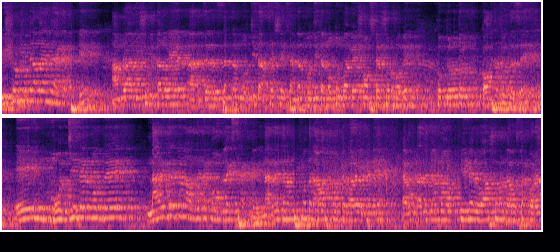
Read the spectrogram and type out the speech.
বিশ্ববিদ্যালয়ের জায়গা থেকে আমরা বিশ্ববিদ্যালয়ের যে সেন্ট্রাল মসজিদ আছে, সেই সেন্ট্রাল মসজিদটা নতুনভাবে সংস্কার শুরু হবে। খুব দ্রুত কথা চলতেছে। এই মসজিদের মধ্যে নারীদের জন্য আলাদা একটা কমপ্লেক্স থাকবে। নারীদের জন্য ঠিক মতো নামাজ পড়তে পারে ওখানে এবং তাদের জন্য ফিমেল ওয়াশরুমের ব্যবস্থা করা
